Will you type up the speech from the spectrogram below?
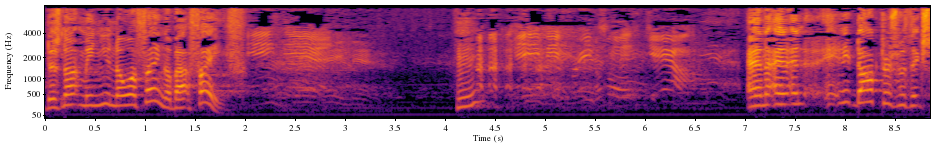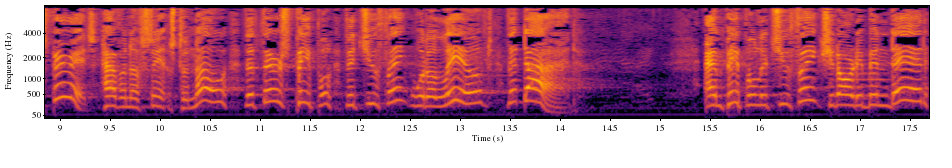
does not mean you know a thing about faith. Hmm? And, and, and, doctors with experience have enough sense to know that there's people that you think would have lived that died and people that you think should already been dead,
